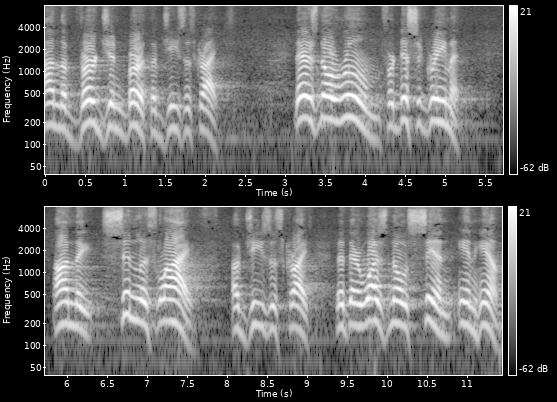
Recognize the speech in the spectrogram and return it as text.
on the virgin birth of Jesus Christ. There's no room for disagreement on the sinless life of Jesus Christ, that there was no sin in him.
